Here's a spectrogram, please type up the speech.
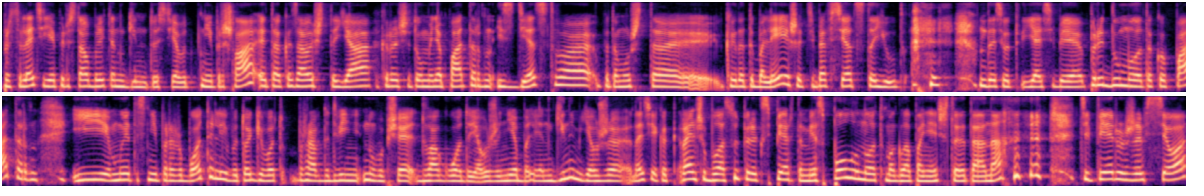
представляете, я перестала болеть ангиной, то есть я вот к ней пришла, это оказалось, что я, короче, это у меня паттерн из детства, потому что э, когда ты болеешь, от тебя все отстают. ну, то есть вот я себе придумала такой паттерн, и мы это с ней проработали, и в итоге вот, правда, две, ну, вообще два года я уже не были ангинами, я уже, знаете, как раньше была супер экспертом, я с полунот могла понять, что это она, теперь уже все,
